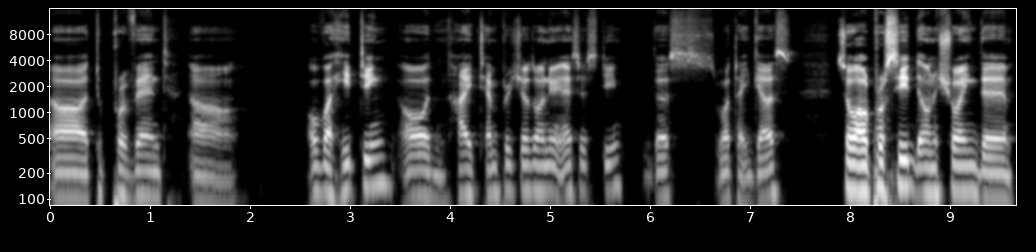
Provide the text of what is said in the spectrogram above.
uh, to prevent uh, overheating or high temperatures on your SSD. That's what I guess. So I'll proceed on showing the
